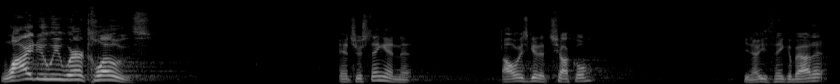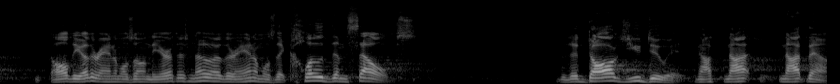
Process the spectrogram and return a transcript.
Why do we wear clothes? Interesting, isn't it? I always get a chuckle. You know, you think about it, all the other animals on the earth, there's no other animals that clothe themselves. The dogs, you do it, not, not, not them.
